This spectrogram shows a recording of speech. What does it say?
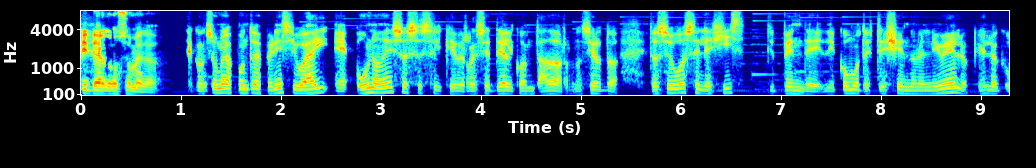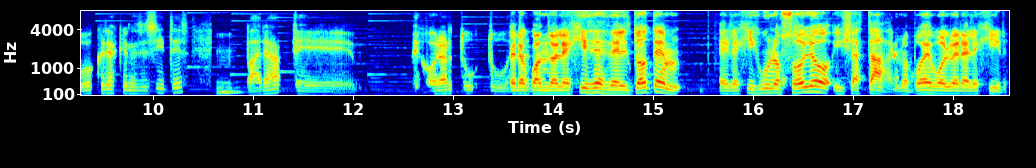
Sí, te los consume todo. Te consume los puntos de experiencia y vos ahí, eh, uno de esos es el que resetea el contador, ¿no es cierto? Entonces vos elegís, depende de cómo te esté yendo en el nivel, o qué es lo que vos creas que necesites, mm. para... Eh, mejorar tu... Pero cuando elegís desde el tótem, elegís uno solo y ya está, no podés volver a elegir,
